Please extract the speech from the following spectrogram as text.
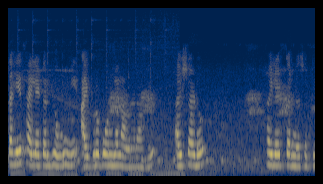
आता हेच हायलायटर घेऊन मी आयब्रो बोनला लावणार आहे. आयशॅडो हायलाईट करण्यासाठी.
